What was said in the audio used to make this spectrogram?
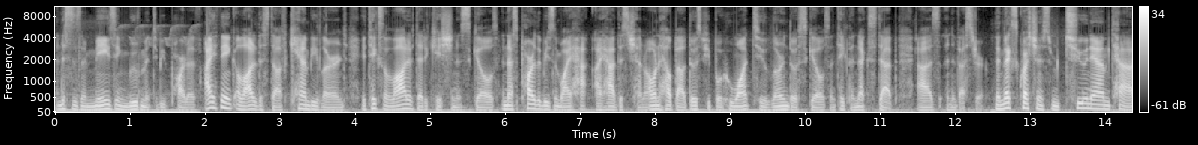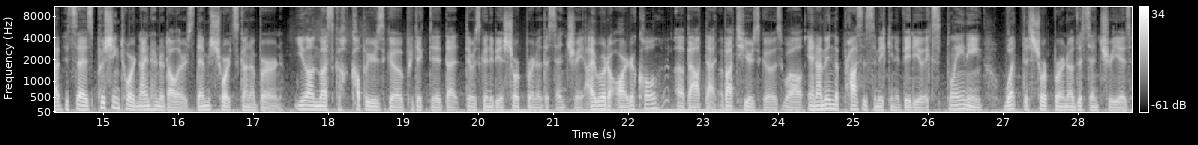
And this is an amazing movement to be part of. I think a lot of this stuff can be learned. It takes a lot of dedication and skills. And that's part of the reason why I, ha I have this channel. I want to help out those people who want to learn those skills and take the next step as an investor. The next question is from 2nam tab. It says, pushing toward $900, them shorts gonna burn. Elon Musk a couple years ago predicted that there was going to be a short burn of the century. I wrote an article about that about two years ago as well. And I'm in the process of making a video explaining what the short burn of the century is,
